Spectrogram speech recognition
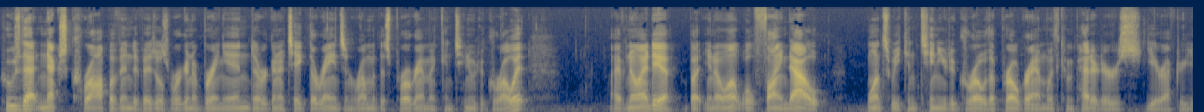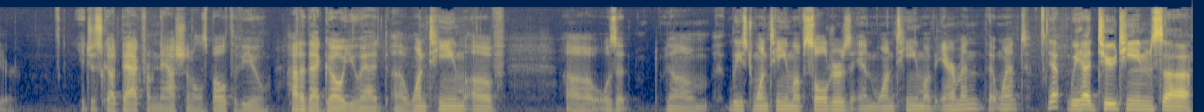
who's that next crop of individuals we're going to bring in that are going to take the reins and run with this program and continue to grow it? I have no idea. But you know what? We'll find out once we continue to grow the program with competitors year after year. You just got back from nationals, both of you. How did that go? You had uh, one team of, uh, was it um, at least one team of soldiers and one team of airmen that went? Yep, we had two teams. Uh,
